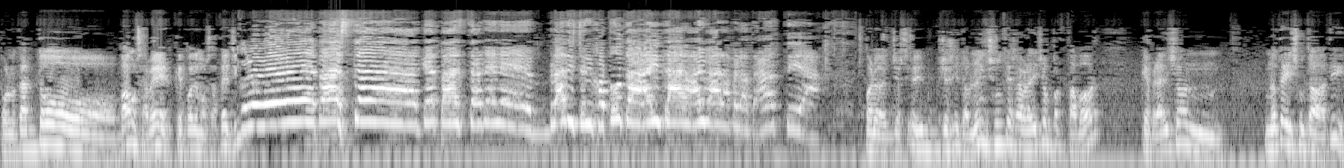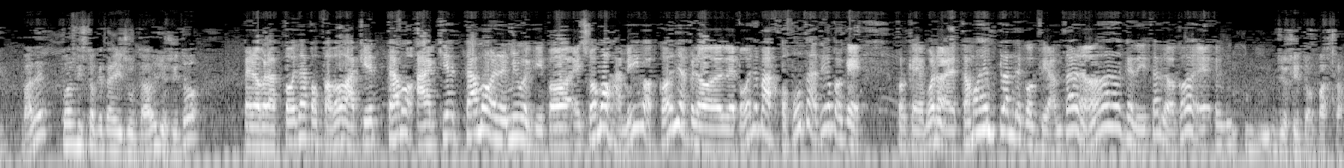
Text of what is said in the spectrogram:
Por lo tanto, vamos a ver qué podemos hacer, chicos. ¡Eh, basta! ¿Qué pasa, nene? Bradison, hijo puta, ahí, está, ahí va la pelota, hostia. Bueno, Yos- eh, no insultes a Bradison, por favor. Que Bradison no te ha insultado a ti, ¿vale? ¿Tú has visto que te ha insultado, Yosito? Pero Brad Polla, por favor, aquí estamos, aquí estamos en el mismo equipo. Eh, somos amigos, coño, pero le llamar hijo puta, tío, porque, porque, bueno, estamos en plan de confianza, ¿no? ¿Qué dices, loco? Eh, eh, Diosito, basta.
